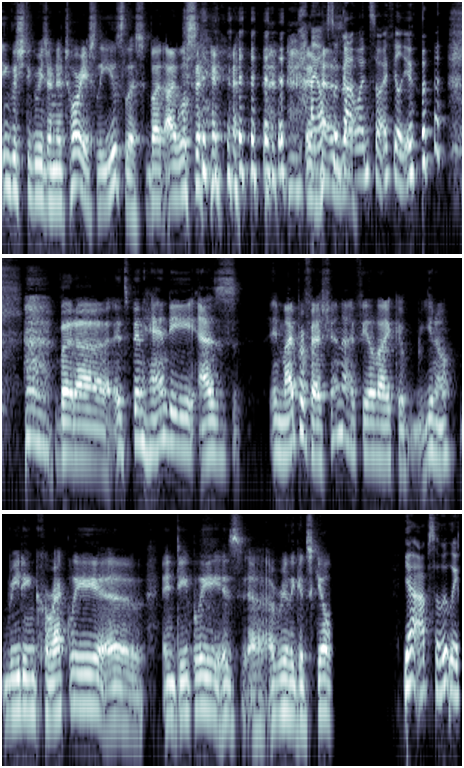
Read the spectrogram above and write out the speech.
English degrees are notoriously useless, but I will say I also got uh, one, so I feel you. but uh, it's been handy as in my profession. I feel like you know reading correctly uh, and deeply is a really good skill. Yeah, absolutely.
